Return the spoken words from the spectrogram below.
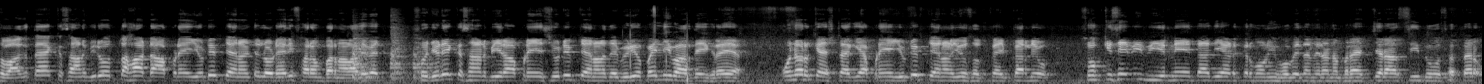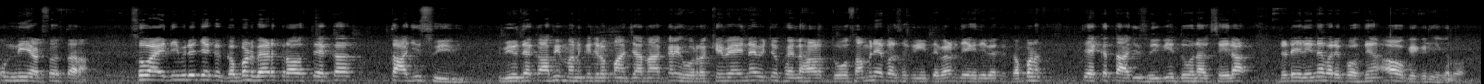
ਸਵਾਗਤ ਹੈ ਕਿਸਾਨ ਵੀਰੋ ਤੁਹਾਡਾ ਆਪਣੇ YouTube channel Dhillon dairy farm Barnala ਦੇ ਵਿੱਚ। ਸੋ ਜਿਹੜੇ ਕਿਸਾਨ ਵੀਰ ਆਪਣੇ ਇਸ YouTube ਚੈਨਲ ਤੇ ਵੀਡੀਓ ਪਹਿਲੀ ਵਾਰ ਦੇਖ ਰਹੇ ਆ, ਉਹਨਾਂ ਨੂੰ ਰਿਕਵੈਸਟ ਆ ਕਿ ਆਪਣੇ YouTube ਚੈਨਲ ਨੂੰ ਸਬਸਕ੍ਰਾਈਬ ਕਰ ਲਿਓ। ਸੋ ਕਿਸੇ ਵੀ ਵੀਰ ਨੇ ਇਦਾਂ ਦੀ ਐਡ ਕਰਵਾਉਣੀ ਹੋਵੇ ਤਾਂ ਮੇਰਾ ਨੰਬਰ ਹੈ 8427191817 ਸੋ ਅੱਜ ਦੀ ਵੀਡੀਓ 'ਚ ਇੱਕ ਗੱਬਣ ਬੈੜ ਕ੍ਰਾਸ ਤੇ ਇੱਕ ਤਾਜੀ ਸੂਈ ਵੀ। ਵੀਰ ਦੇ ਕਾਫੀ ਮੰਨ ਕੇ ਚਲੋ ਪੰਜ ਚਾਰ ਨਾਗ ਘਰੇ ਹੋਰ ਰੱਖੇ ਹੋਏ ਆ। ਇਹਨਾਂ ਵਿੱਚੋਂ ਫਿਲਹਾਲ ਦੋ ਸਾਹਮਣੇ ਆਪਾਂ ਸਕਰੀਨ ਤੇ ਬੈਠ ਦੇਖਦੇ ਵੇ ਇੱਕ ਗੱਬਣ ਤੇ ਇੱਕ ਤਾਜੀ ਸੂਈ ਵੀ, ਦੋ ਨਾਗ ਸੇਲ। ਡਿਟੇਲ ਇਹਨਾਂ ਬਾਰੇ ਪੁੱਛਦੇ ਆ ਆਓ ਅੱਗੇ ਕਰੀਏ ਗੱਲਬਾਤ।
